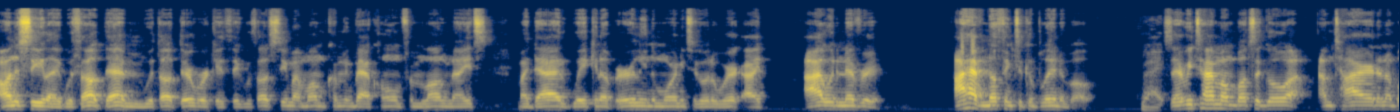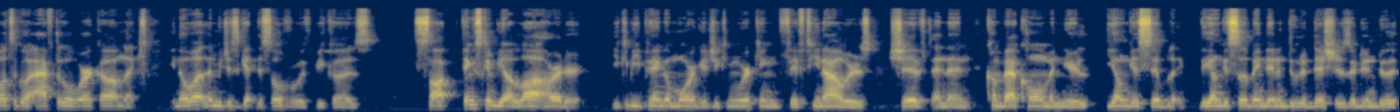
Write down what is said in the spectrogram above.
honestly, like without them, without their work ethic, without seeing my mom coming back home from long nights, my dad waking up early in the morning to go to work, I I would never I have nothing to complain about. Right. So every time I'm about to go, I'm tired and I'm about to go after go work out. I'm like, you know what? Let me just get this over with because so, things can be a lot harder. You can be paying a mortgage. You can be working 15 hours shift and then come back home and your youngest sibling, the youngest sibling didn't do the dishes or didn't do it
